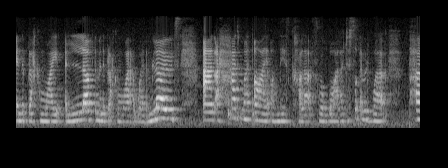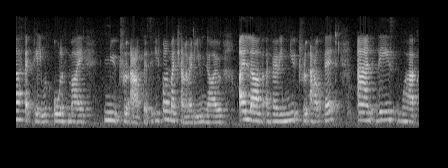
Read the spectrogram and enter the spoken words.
in the black and white. I love them in the black and white. I wear them loads. And I had my eye on this colour for a while. I just thought they would work perfectly with all of my neutral outfits. If you follow my channel already, you know I love a very neutral outfit and these work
